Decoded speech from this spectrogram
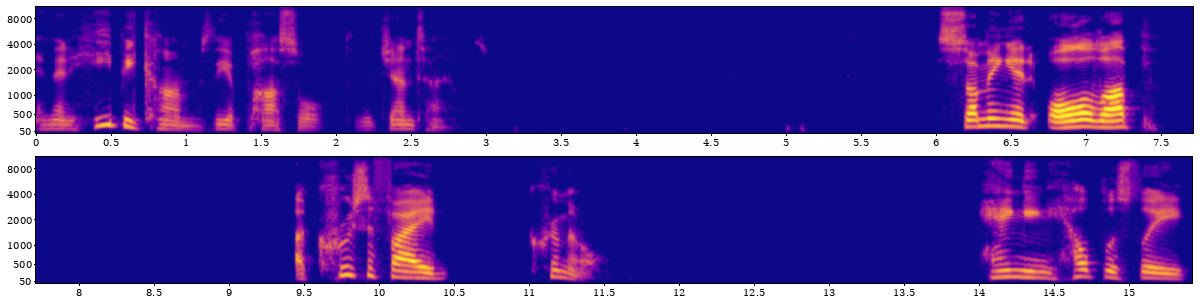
And then he becomes the apostle to the Gentiles. Summing it all up, a crucified criminal hanging helplessly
